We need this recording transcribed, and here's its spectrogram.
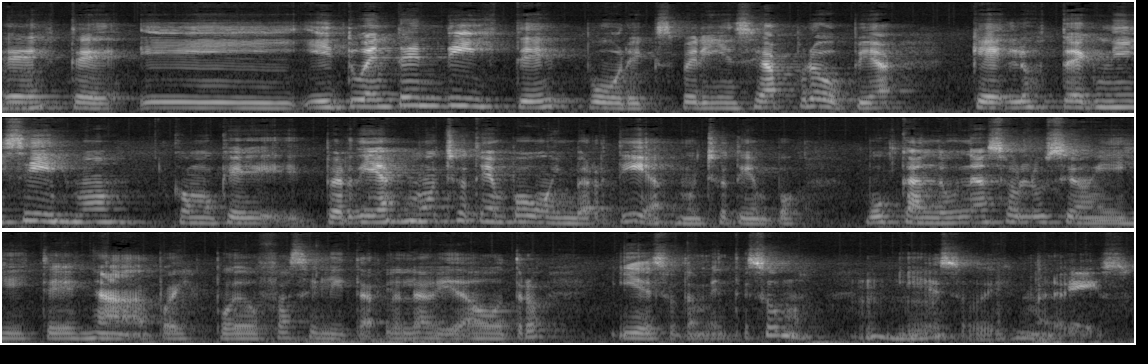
este, y, y tú entendiste por experiencia propia que los tecnicismos, como que perdías mucho tiempo o invertías mucho tiempo buscando una solución y dijiste, nada, pues puedo facilitarle la vida a otro y eso también te suma. Y eso es maravilloso.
